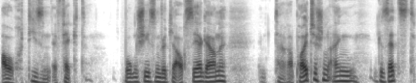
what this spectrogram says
auch diesen Effekt. Bogenschießen wird ja auch sehr gerne im Therapeutischen eingesetzt.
